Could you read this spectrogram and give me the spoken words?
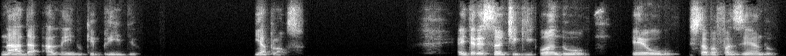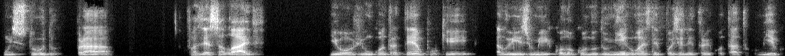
nada além do que brilho e aplauso? É interessante que quando eu estava fazendo um estudo para fazer essa live, e houve um contratempo que Aloysio me colocou no domingo, mas depois ele entrou em contato comigo.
